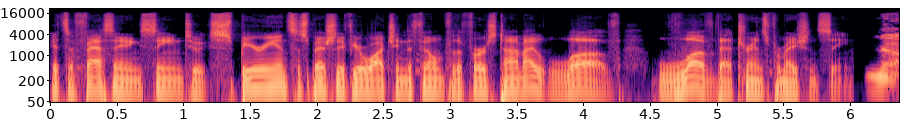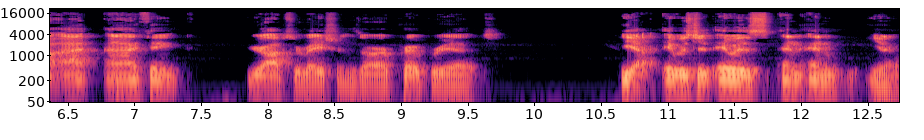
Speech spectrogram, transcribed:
It's a fascinating scene to experience, especially if you're watching the film for the first time. I love love that transformation scene. No, I, I think your observations are appropriate. Yeah, it was just, it was, and, and, you know,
